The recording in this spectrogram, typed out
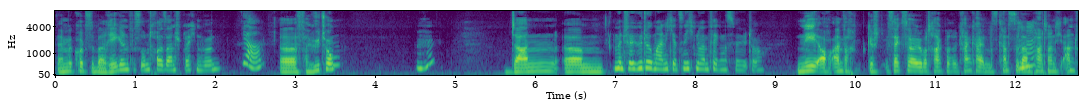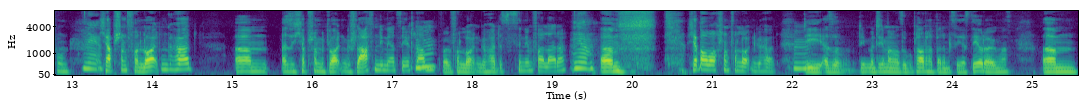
wenn wir kurz über Regeln fürs Untreusein sprechen würden. Ja. Äh, Verhütung. Mhm. Dann, ähm, Mit Verhütung meine ich jetzt nicht nur Empfängnisverhütung. nee, auch einfach sexuell übertragbare Krankheiten. Das kannst du deinem Mhm. Partner nicht antun. Nee. Ich habe schon von Leuten gehört, ähm, also ich habe schon mit Leuten geschlafen, die mir erzählt Mhm. haben, weil von Leuten gehört ist es in dem Fall leider. ja. Ähm, ich habe aber auch schon von Leuten gehört, Mhm. die, also die, mit denen man mal so geplaudert hat bei einem CSD oder irgendwas. Ähm,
